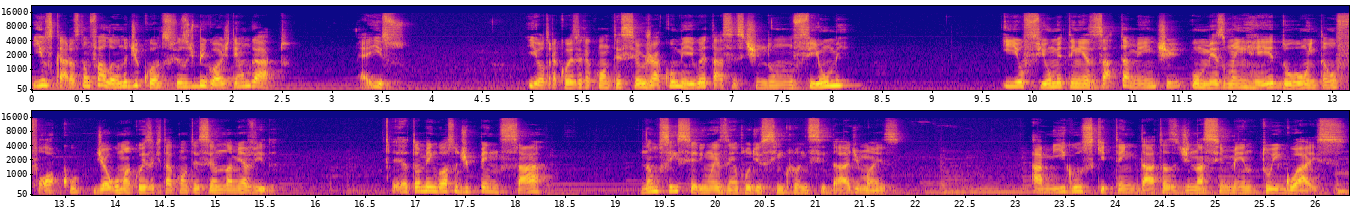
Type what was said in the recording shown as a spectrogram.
e os caras estão falando de quantos fios de bigode tem um gato. É isso. E outra coisa que aconteceu já comigo é estar tá assistindo um filme e o filme tem exatamente o mesmo enredo ou então o foco de alguma coisa que está acontecendo na minha vida. Eu também gosto de pensar, não sei se seria um exemplo de sincronicidade, mas amigos que têm datas de nascimento iguais.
